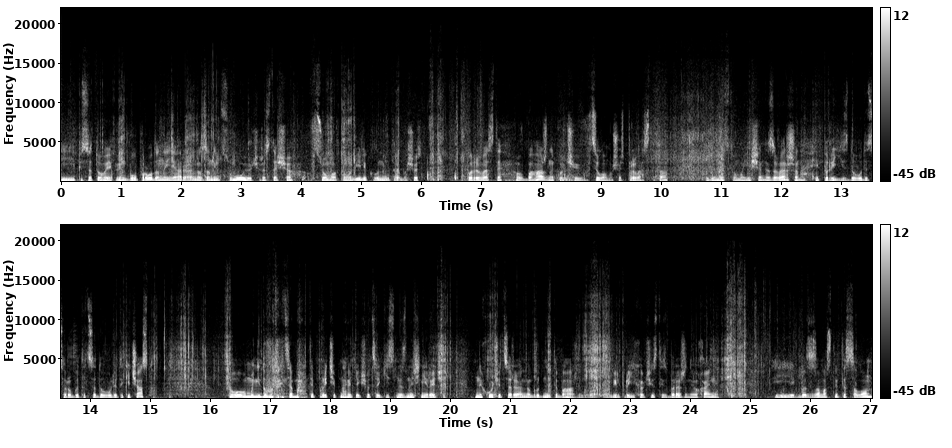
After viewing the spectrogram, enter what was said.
І після того, як він був проданий, я реально за ним сумую через те, що в цьому автомобілі, коли мені треба щось перевезти в багажнику чи в цілому щось привезти, та? будівництво моє ще не завершене, і переїзд доводиться робити це доволі таки часто, то мені доводиться брати причіп, навіть якщо це якісь незначні речі. Не хочеться реально бруднити багажник, бо автомобіль приїхав чистий, збережений, охайний. І якби замастити салон,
